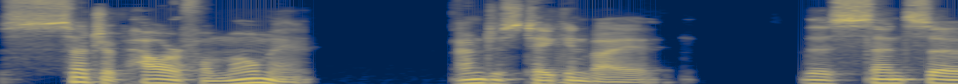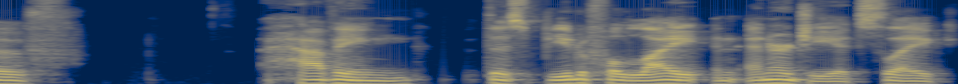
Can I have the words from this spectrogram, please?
such a powerful moment. I'm just taken by it. This sense of having this beautiful light and energy. It's like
